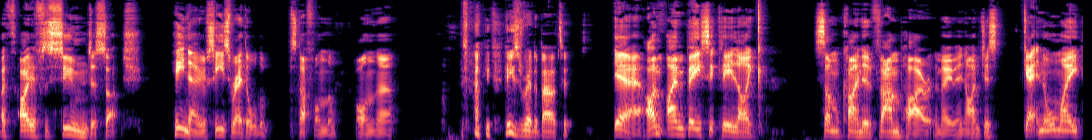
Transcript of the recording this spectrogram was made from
I I have assumed as such. He knows. He's read all the stuff on the on the. He's read about it. Yeah, I'm I'm basically like some kind of vampire at the moment. I'm just getting all my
